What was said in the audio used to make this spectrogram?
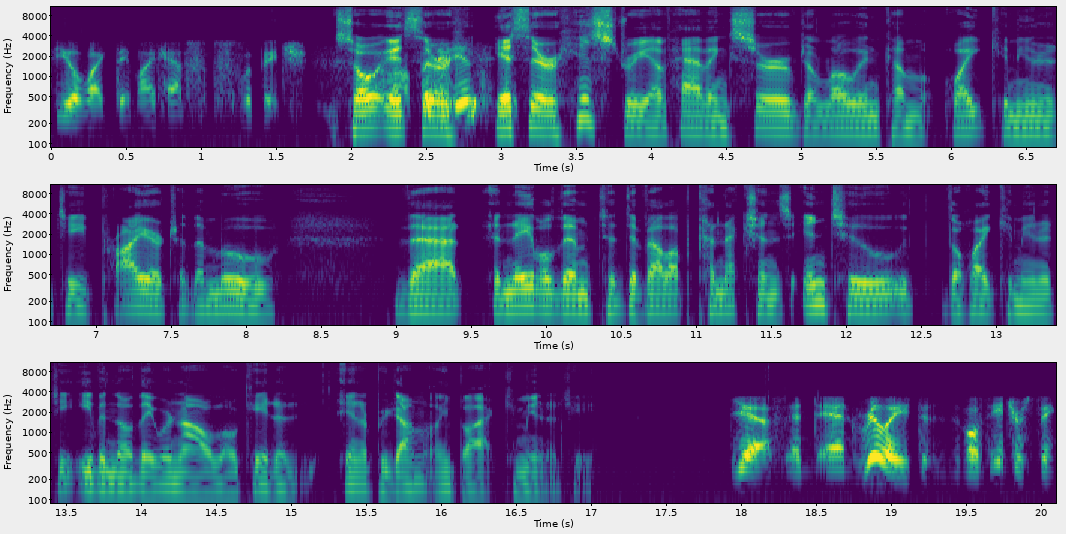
feel like they might have some slippage. So uh, it's their it is, it's their history of having served a low income white community prior to the move that enabled them to develop connections into the white community, even though they were now located in a predominantly black community. Yes, and and really the most interesting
